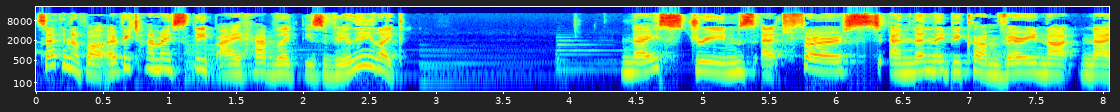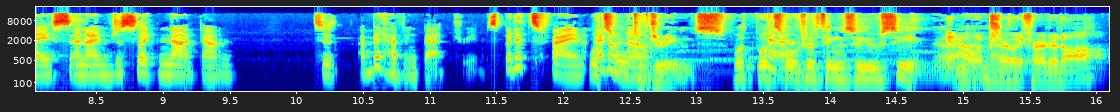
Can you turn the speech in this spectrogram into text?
Second of all, every time I sleep, I have like these really like nice dreams at first, and then they become very not nice, and I'm just like not down to. I've been having bad dreams, but it's fine. What I don't sort know. of dreams? What what Yeah. sort of things are you seeing? Yeah, Um, I'm sure we've heard it all.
